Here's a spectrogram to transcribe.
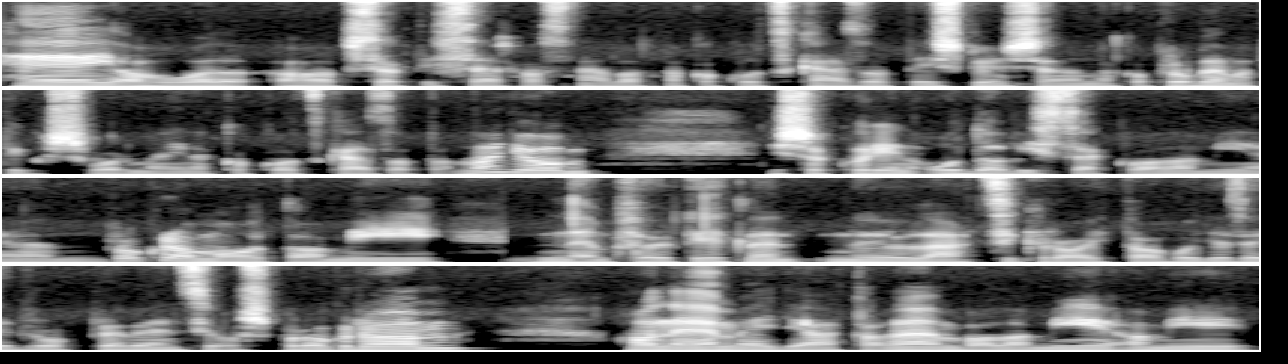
hely, ahol a pszichoaktív szerhasználatnak a kockázata, és különösen annak a problematikus formáinak a kockázata nagyobb, és akkor én oda viszek valamilyen programot, ami nem feltétlenül látszik rajta, hogy ez egy drogprevenciós program, hanem egyáltalán valami, ami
